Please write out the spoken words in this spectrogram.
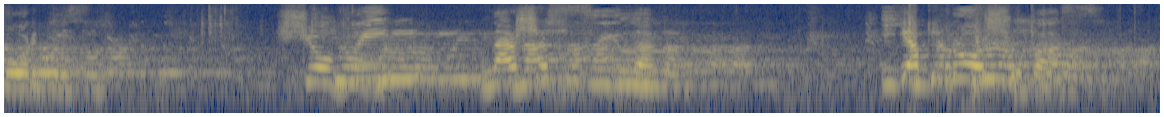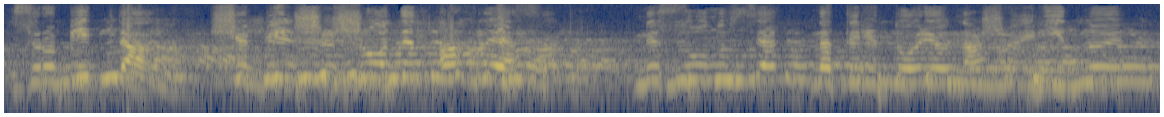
гордість, що ви наша сила. І я прошу вас, зробіть так, щоб більше жоден агресор не сунувся на територію нашої рідної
